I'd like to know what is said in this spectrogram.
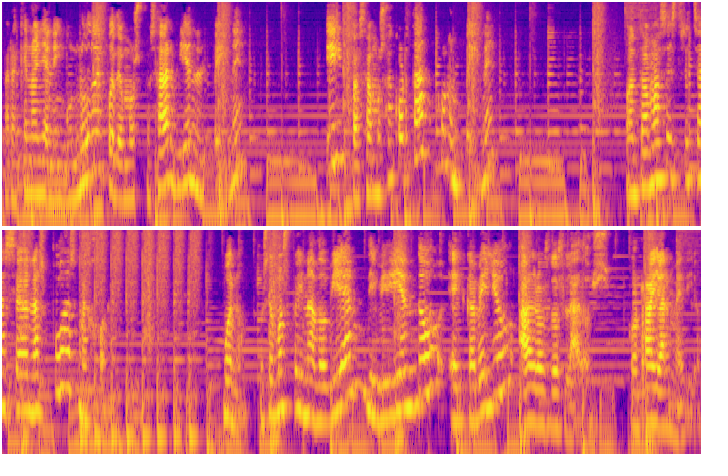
para que no haya ningún nudo y podemos pasar bien el peine. Y pasamos a cortar con un peine. Cuanto más estrechas sean las púas, mejor. Bueno, pues hemos peinado bien, dividiendo el cabello a los dos lados, con raya al medio.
